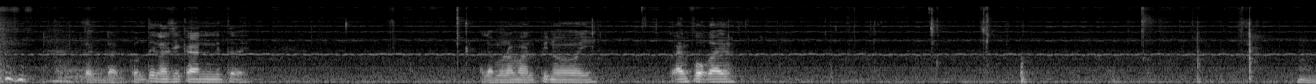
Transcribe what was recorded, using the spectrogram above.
Dagdag. Konti lang si kanin nito, eh. Alam mo naman, Pinoy. Kain po kayo. Hmm.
